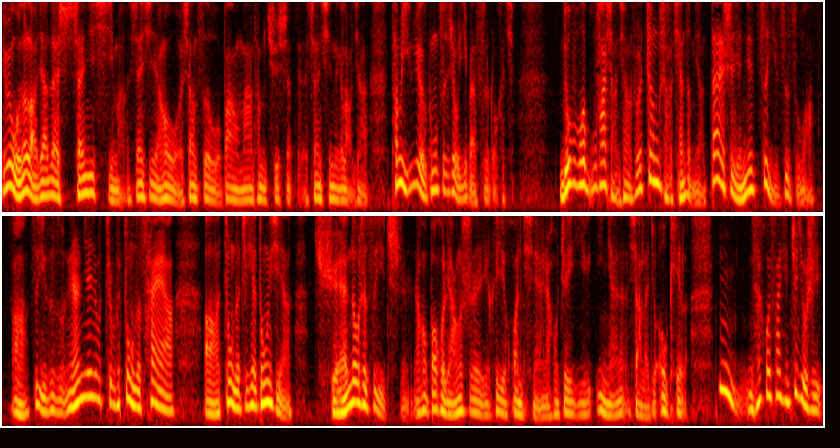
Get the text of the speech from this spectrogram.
因为我的老家在山西嘛，山西。然后我上次我爸我妈他们去山山西那个老家，他们一个月的工资只有一百四十多块钱。你都无无法想象，说挣不少钱怎么样？但是人家自给自足啊，啊，自给自足，人家这不种的菜呀，啊，种的这些东西啊，全都是自己吃，然后包括粮食也可以换钱，然后这一一年下来就 OK 了。嗯，你才会发现这就是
